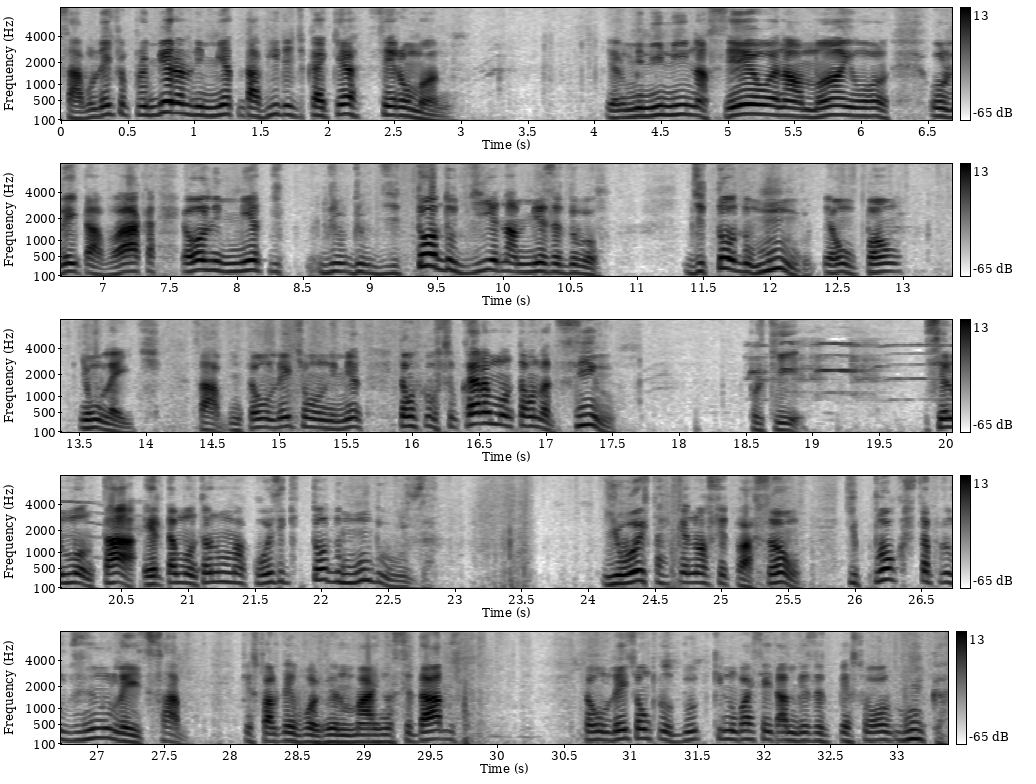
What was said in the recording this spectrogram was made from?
Sabe, o leite é o primeiro alimento da vida de qualquer ser humano. O menininho nasceu, é na mãe, o, o leite da vaca, é o alimento de, de, de, todo dia na mesa do, de todo mundo, é um pão e um leite, sabe? Então o leite é um alimento... Então se o cara montar um laticínio, porque se ele montar, ele está montando uma coisa que todo mundo usa. E hoje está ficando uma situação que pouco está produzindo leite, sabe? O pessoal está envolvendo mais na cidade. Então o leite é um produto que não vai sair da mesa do pessoal nunca.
